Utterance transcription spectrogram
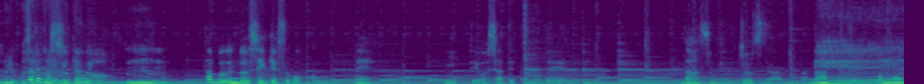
のりこさんから見たらうん。多分運動神経すごくねいいっておっしゃってたのでダンスも上手なんだなって思っ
